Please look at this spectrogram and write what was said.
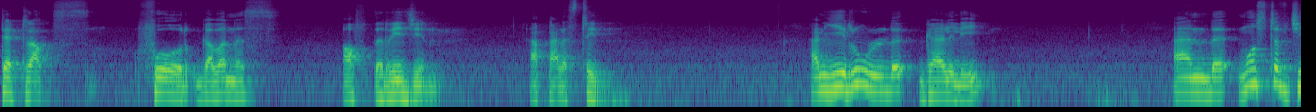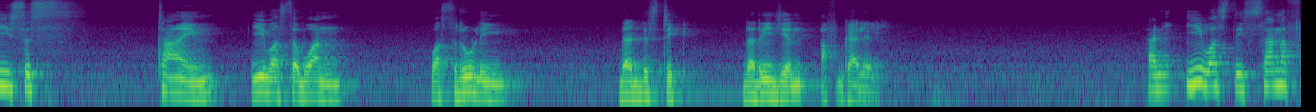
tetrarchs, four governors of the region of Palestine. And he ruled Galilee. And most of Jesus' time, he was the one was ruling the district, the region of Galilee. And he was the son of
